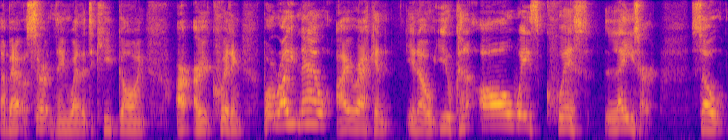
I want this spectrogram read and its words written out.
about a certain thing, whether to keep going or are you quitting. But right now, I reckon, you know, you can always quit later. So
